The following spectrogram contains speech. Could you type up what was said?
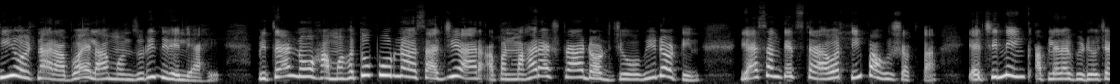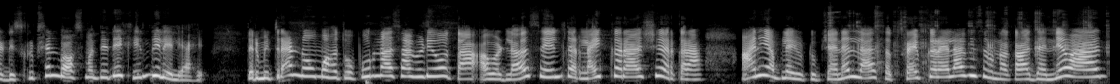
ही योजना राबवायला मंजुरी दिलेली आहे. मित्रांनो हा महत्त्वपूर्ण असा जी आर आपण Maharashtra dot G O V dot in या संकेतस्थळावरती पाहू शकता. याची लिंक आपल्याला व्हिडिओच्या डिस्क्रिप्शन बॉक्समध्ये देखील दिलेली आहे. तर मित्रांनो महत्त्वपूर्ण असा व्हिडिओ होता आवडला असेल तर लाईक करा शेअर करा आणि आपल्या यूट्यूब चॅनलला सबस्क्राईब करायला विसरू नका. धन्यवाद!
